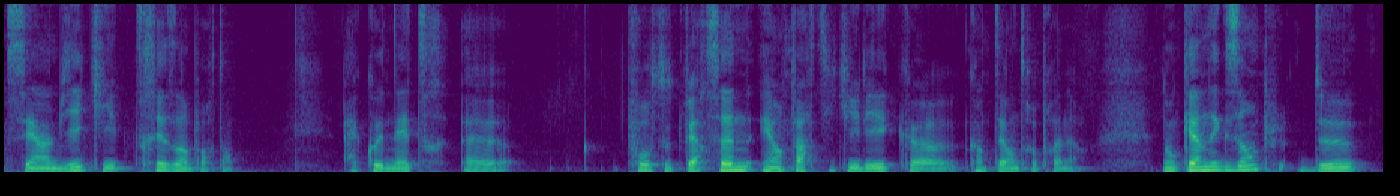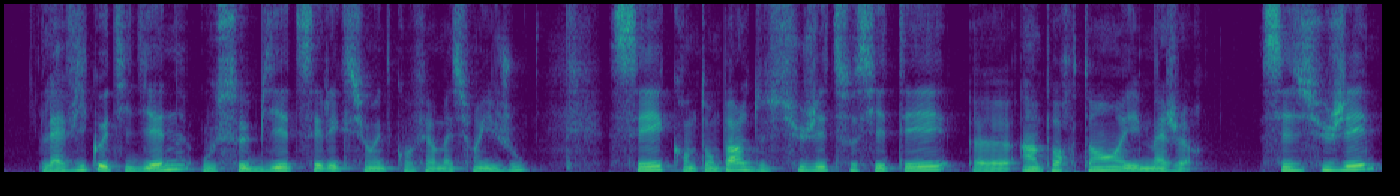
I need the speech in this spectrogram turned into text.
c'est un biais qui est très important à connaître euh, pour toute personne et en particulier quand, tu es entrepreneur. Donc un exemple de la vie quotidienne où ce biais de sélection et de confirmation y joue, c'est quand on parle de sujets de société euh, importants et majeurs. Ces sujets,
